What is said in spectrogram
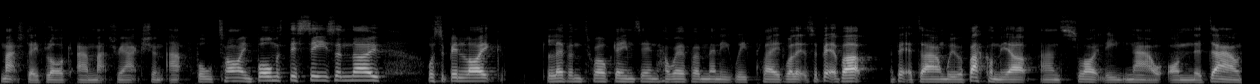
match day vlog, and match reaction at full time. Bournemouth this season, though, what's it been like? 11, 12 games in, however many we've played. Well, it's a bit of up, a bit of down. We were back on the up and slightly now on the down.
